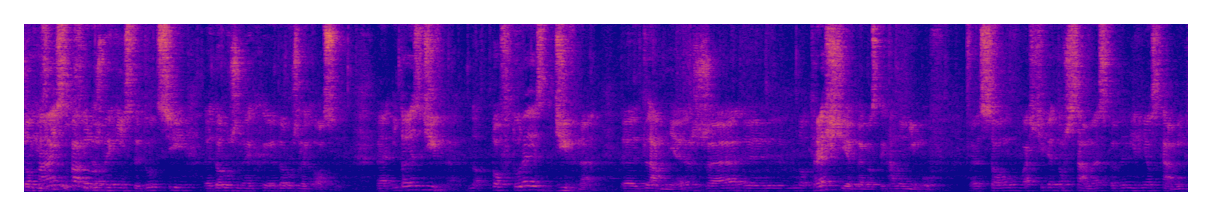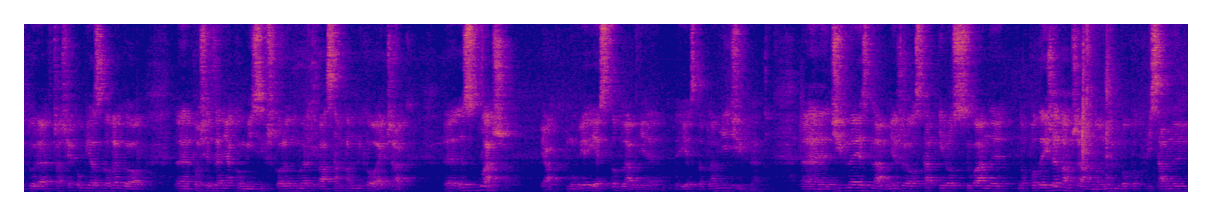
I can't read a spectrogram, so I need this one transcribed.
Do państwa, do do- różnych instytucji, do różnych, do różnych osób. E, I to jest dziwne. No, powtóre jest dziwne, e, dla mnie, że y, no, treści jednego z tych anonimów e, są właściwie tożsame z pewnymi wnioskami, które w czasie objazdowego e, posiedzenia komisji w szkole numer 2 sam pan Mikołajczak e, zgłaszał. Jak mówię, jest to dla mnie, jest to dla mnie dziwne. E, Dziwne jest dla mnie, że ostatni rozsyłany, no podejrzewam, że anonim, bo podpisany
